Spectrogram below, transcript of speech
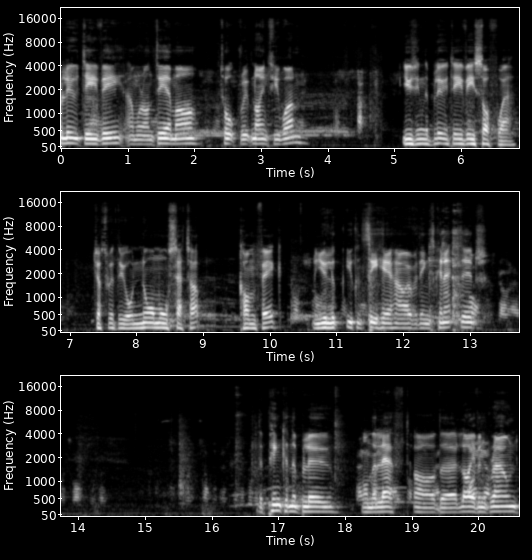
Blue DV, and we're on DMR Talk Group 91 using the Blue DV software, just with your normal setup config. And you look, you can see here how everything's connected. The pink and the blue on the left are the live and ground.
